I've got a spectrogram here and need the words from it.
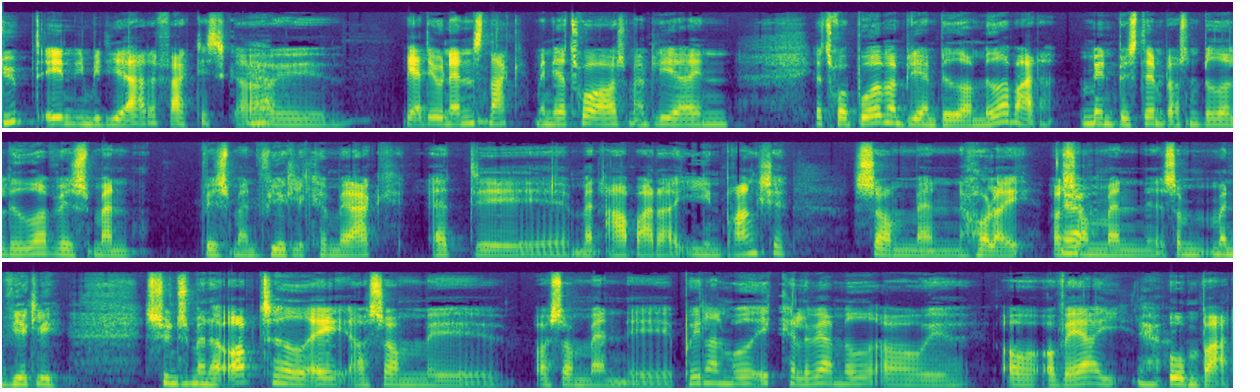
dybt ind i mit hjerte faktisk. Og, ja. Øh, ja, det er jo en anden snak, men jeg tror også, man bliver en, jeg tror både, man bliver en bedre medarbejder, men bestemt også en bedre leder, hvis man, hvis man virkelig kan mærke, at øh, man arbejder i en branche, som man holder af, og ja. som, man, som man virkelig synes, man er optaget af, og som, øh, og som man øh, på en eller anden måde ikke kan lade være med at, øh, at, at være i, ja. åbenbart.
